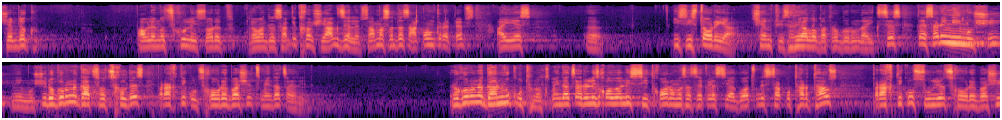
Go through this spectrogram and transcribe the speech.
შემდეგ პავლე მოციქული სწორედ დღევანდელ საკითხებში აგზელებს ამასადაც აკონკრეტებს აი ეს ის ისტორია ჩემთვის რეალობად როგორ უნდა იქცეს და ეს არის ნიმუში, ნიმუში როგორ უნდა გაცოცხლდეს პრაქტიკულ ცხოვრებაში წმინდა წერილი. როგორ უნდა განვუკუთნოთ წმინდა წერილის ყოველი სიტყვა, რომელსაც ეკლესია გვაწვდის საკუთარ თავს პრაქტიკულ სულიერ ცხოვრებაში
